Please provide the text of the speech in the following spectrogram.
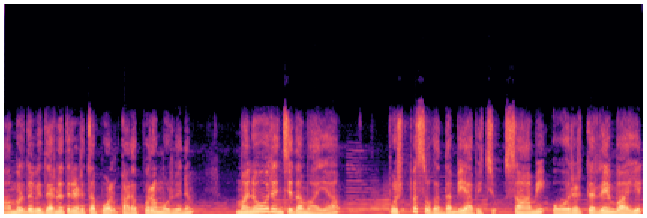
അമൃത് വിതരണത്തിനെടുത്തപ്പോൾ കടപ്പുറം മുഴുവനും മനോരഞ്ജിതമായ പുഷ്പസുഗന്ധം വ്യാപിച്ചു. സ്വാമി ഓരോരുത്തരുടെയും വായിൽ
